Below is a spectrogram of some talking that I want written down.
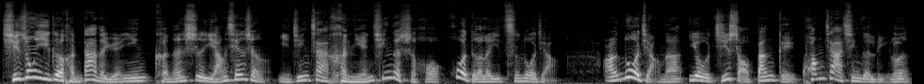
其中一个很大的原因可能是杨先生已经在很年轻的时候获得了一次诺奖，而诺奖呢又极少颁给框架性的理论，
